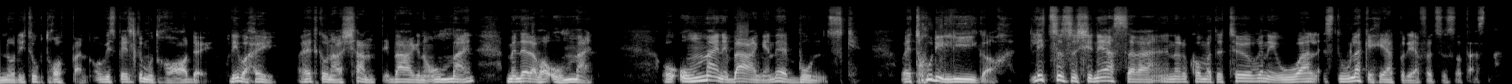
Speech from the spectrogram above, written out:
når de tok droppen, og vi spilte mot Radøy, og de var høy. Jeg vet ikke om dere har kjent i Bergen og omegn, men det der var omegn. Og omegn i Bergen, det er bondsk. Og jeg tror de lyger. Litt sånn som kinesere når det kommer til turn i OL, stoler ikke helt på de fødselsattestene.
